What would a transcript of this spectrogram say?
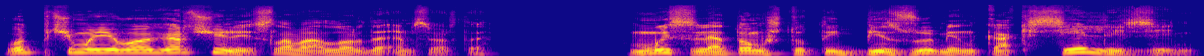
Вот почему его огорчили слова лорда Эмсворта. Мысль о том, что ты безумен, как селезень,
